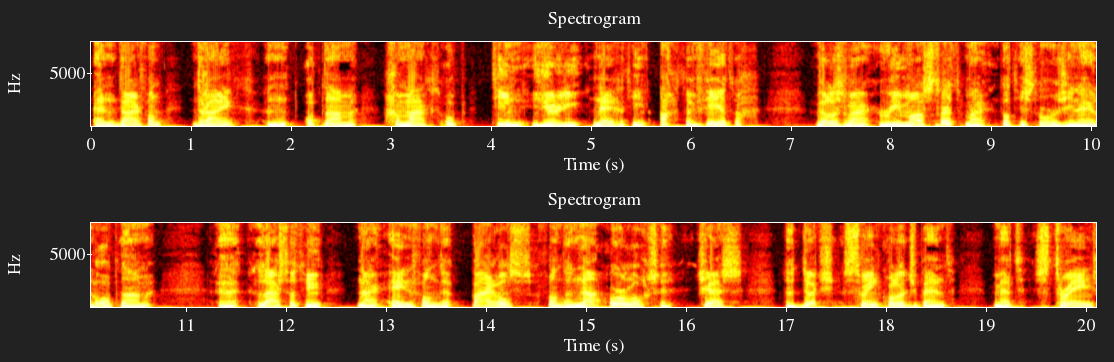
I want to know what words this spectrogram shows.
En daarvan draai ik een opname gemaakt op 10 juli 1948. Weliswaar remastered, maar dat is de originele opname. Uh, luistert u naar een van de parels van de naoorlogse jazz... de Dutch Swing College Band met Strange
